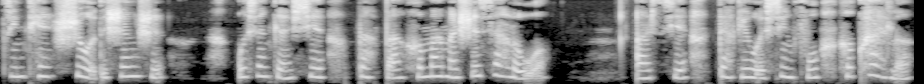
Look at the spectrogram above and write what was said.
今天是我的生日，我想感谢爸爸和妈妈生下了我，而且带给我幸福和快乐。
